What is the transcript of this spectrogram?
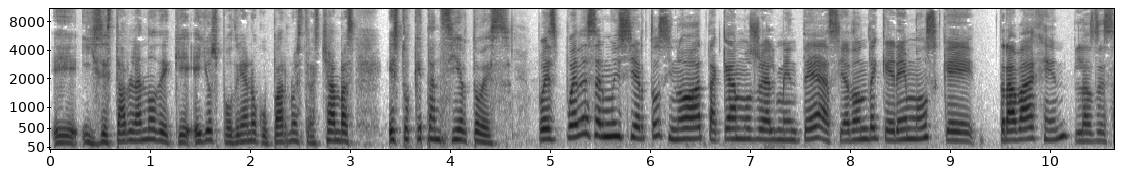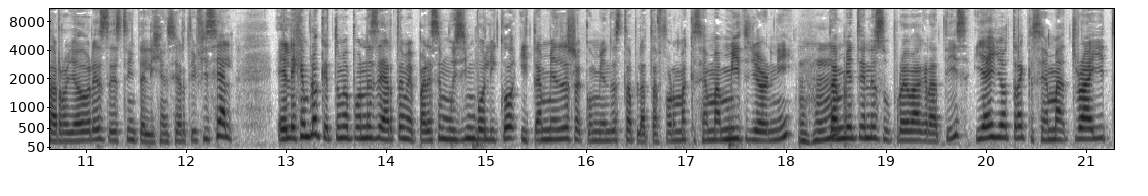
eh, y se está hablando de que ellos podrían ocupar nuestras chambas. ¿Esto qué tan cierto es? Pues puede ser muy cierto si no atacamos realmente hacia dónde queremos que trabajen los desarrolladores de esta inteligencia artificial. El ejemplo que tú me pones de arte me parece muy simbólico y también les recomiendo esta plataforma que se llama Mid Journey. También tiene su prueba gratis y hay otra que se llama Try It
